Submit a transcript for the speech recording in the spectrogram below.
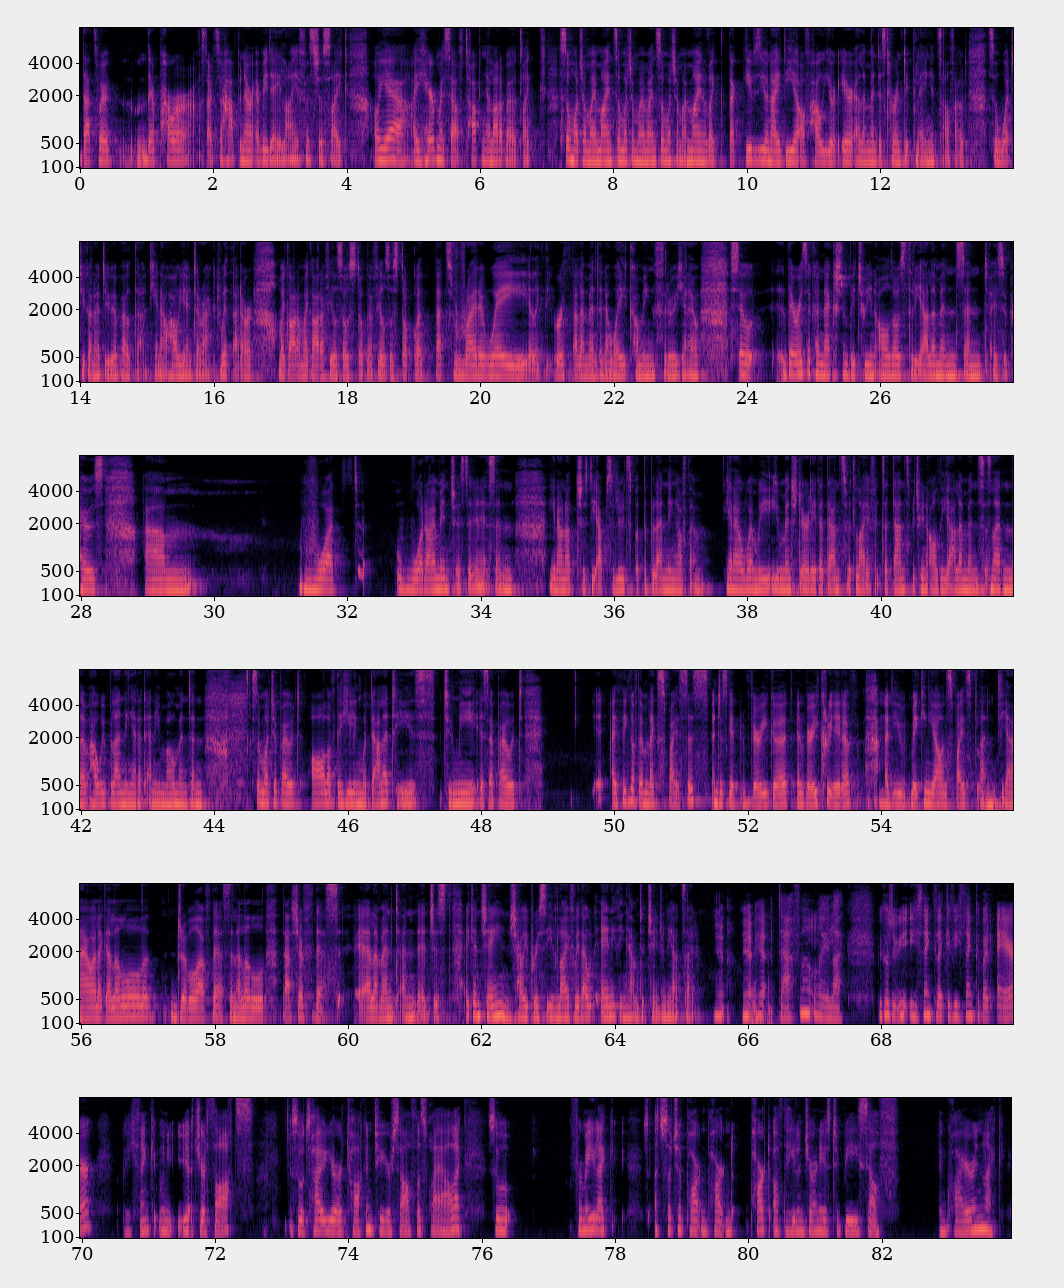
that's where their power starts to happen in our everyday life. It's just like, oh yeah, I hear myself talking a lot about like so much on my mind, so much on my mind, so much on my mind. Like that gives you an idea of how your air element is currently playing itself out. So what you're gonna do about that, you know, how you interact with that, or oh my god, oh my god, I feel so stuck, I feel so stuck. Well, that's right away like the earth element in a way coming through, you know. So so there is a connection between all those three elements, and I suppose um, what what I'm interested in is, and you know, not just the absolutes, but the blending of them. You know, when we you mentioned earlier the dance with life, it's a dance between all the elements, isn't it? And the, how we're blending it at any moment, and so much about all of the healing modalities to me is about I think of them like spices and just get very good and very creative mm. at you making your own spice blend. You know, like a little dribble of this and a little dash of this element, and it just it can change how you perceive life without anything having to change on the outside. Yeah, yeah, yeah, definitely. Like because you, you think like if you think about air, you think when you it's your thoughts, so it's how you're talking to yourself as well. Like so, for me, like it's such a part and part and part of the healing journey is to be self inquiring like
